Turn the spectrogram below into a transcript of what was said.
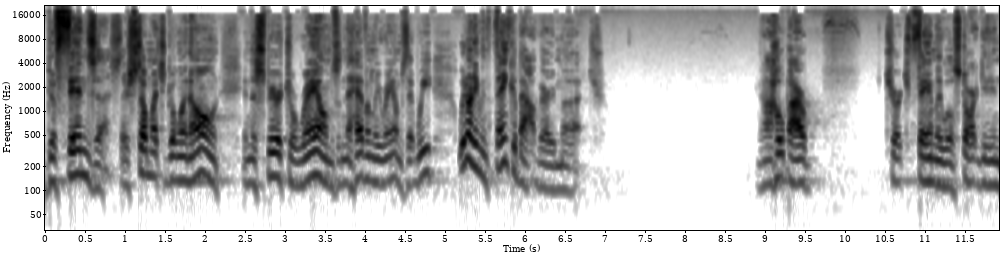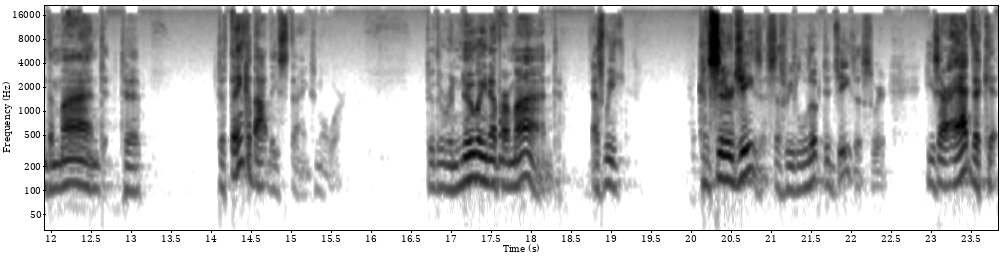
defends us. There's so much going on in the spiritual realms and the heavenly realms that we, we don't even think about very much. And I hope our church family will start getting the mind to, to think about these things more through the renewing of our mind as we consider Jesus, as we look to Jesus. We're, he's our advocate.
